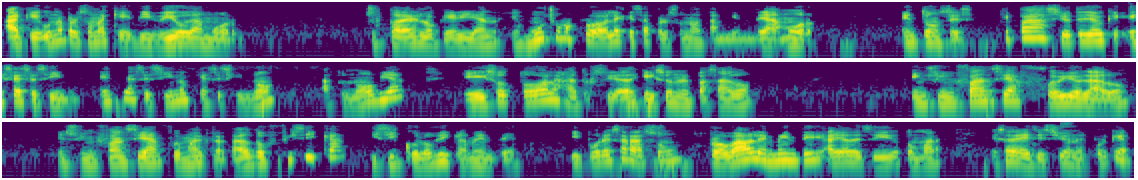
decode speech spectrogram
A que una persona que vivió de amor, sus padres lo querían, es mucho más probable que esa persona también dé amor. Entonces, ¿qué pasa si yo te digo que ese asesino, este asesino que asesinó a tu novia e hizo todas las atrocidades que hizo en el pasado, en su infancia fue violado, en su infancia fue maltratado física y psicológicamente, y por esa razón probablemente haya decidido tomar esas decisiones. ¿Por qué?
